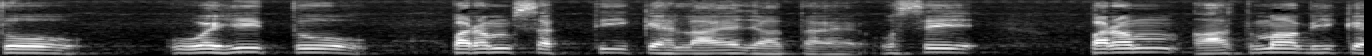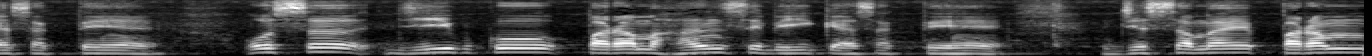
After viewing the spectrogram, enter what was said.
तो वही तो परम शक्ति कहलाया जाता है। उसे परम आत्मा भी कह सकते हैं। उस जीव को परम हंस भी कह सकते हैं। जिस समय परम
